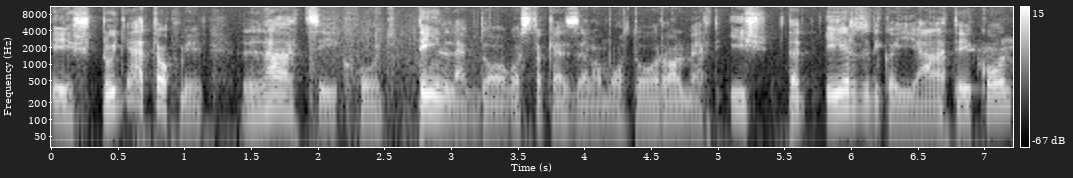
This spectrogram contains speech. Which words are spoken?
és tudjátok mit? Látszik, hogy tényleg dolgoztak ezzel a motorral, mert is, tehát érződik a játékon,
